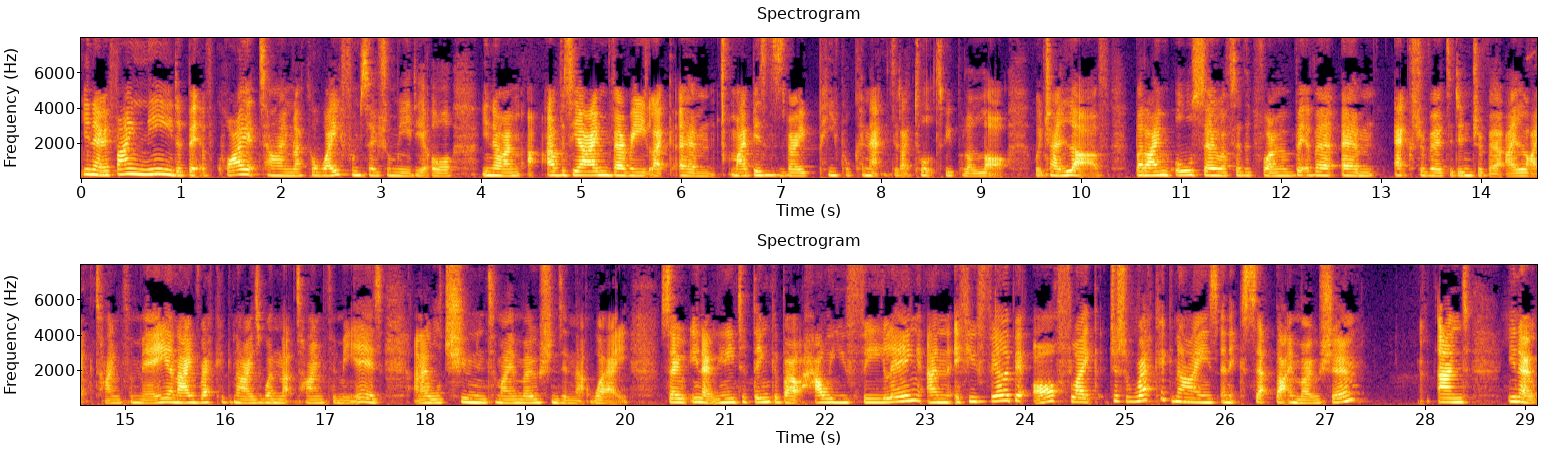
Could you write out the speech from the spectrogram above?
you know, if I need a bit of quiet time, like away from social media, or, you know, I'm obviously I'm very like, um, my business is very people connected. I talk to people a lot, which I love. But I'm also, I've said this before, I'm a bit of a, um, extroverted introvert i like time for me and i recognize when that time for me is and i will tune into my emotions in that way so you know you need to think about how are you feeling and if you feel a bit off like just recognize and accept that emotion and you know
